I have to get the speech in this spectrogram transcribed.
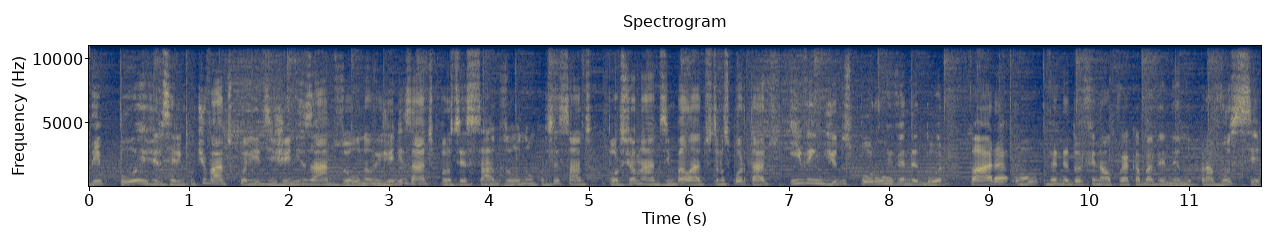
depois de eles serem cultivados, colhidos, higienizados ou não higienizados, processados ou não processados, porcionados, embalados, transportados e vendidos por um revendedor para o vendedor final que vai acabar vendendo para você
